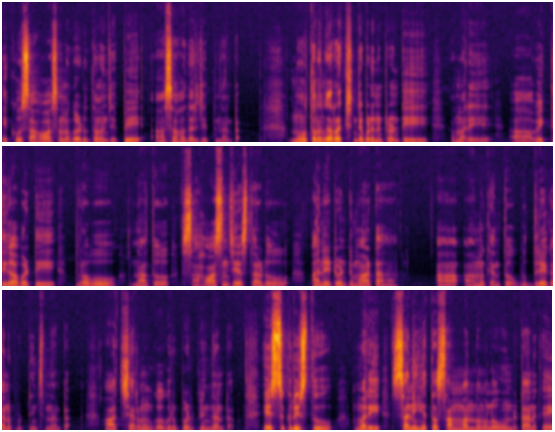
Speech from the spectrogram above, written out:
ఎక్కువ సహవాసంలో గడుపుతామని చెప్పి ఆ సహోదరి చెప్పిందంట. నూతనంగా రక్షించబడినటువంటి మరి వ్యక్తి కాబట్టి ప్రభు నాతో సహవాసం చేస్తాడు అనేటువంటి మాట ఆమెకు ఎంతో ఉద్రేకాన్ని పుట్టించిందంట. ఆ చర్మం గగురు పొడిపిందంట. యేసుక్రీస్తు మరి సన్నిహిత సంబంధంలో ఉండటానికై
